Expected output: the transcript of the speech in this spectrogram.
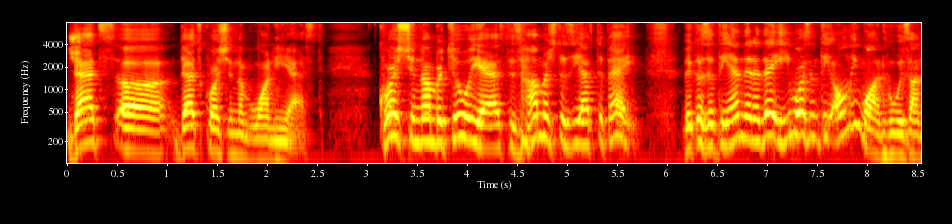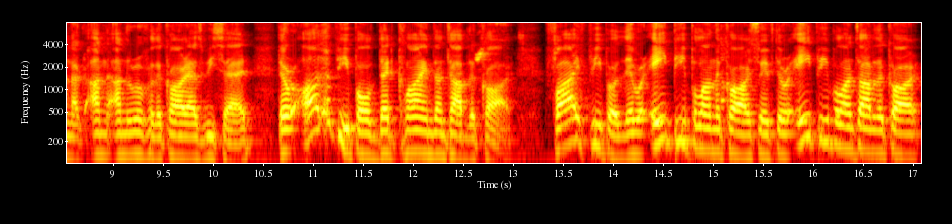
That's uh, that's question number one. He asked. Question number two he asked is how much does he have to pay? Because at the end of the day, he wasn't the only one who was on the on, on the roof of the car, as we said. There were other people that climbed on top of the car. Five people. There were eight people on the car. So if there were eight people on top of the car,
